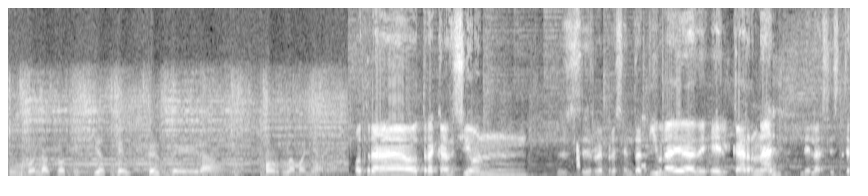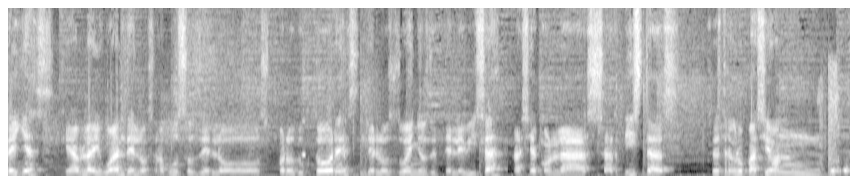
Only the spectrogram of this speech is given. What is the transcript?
Con las noticias que usted leerá por la mañana. Otra, otra canción pues, representativa era de El Carnal de las Estrellas, que habla igual de los abusos de los productores, de los dueños de Televisa, hacia con las artistas. Esta agrupación fue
